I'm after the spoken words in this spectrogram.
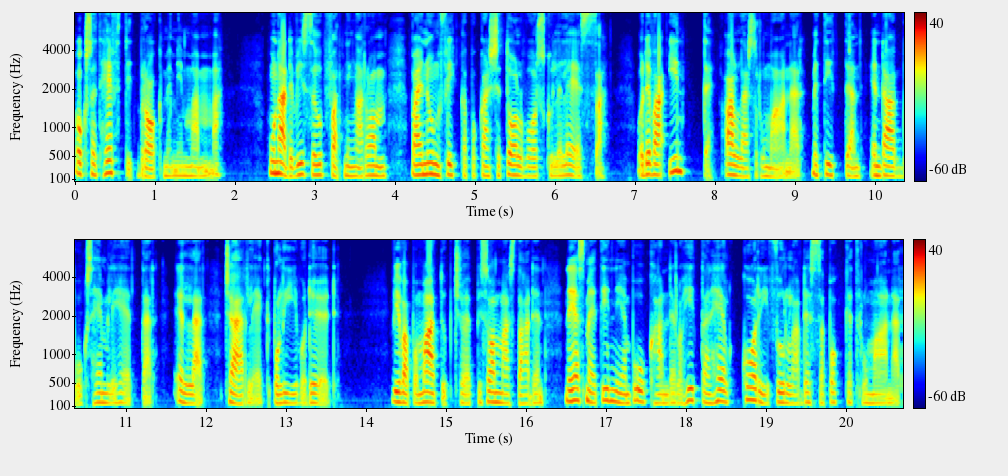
också ett häftigt bråk med min mamma. Hon hade vissa uppfattningar om vad en ung flicka på kanske 12 år skulle läsa. Och det var inte Allers romaner med titeln En dagboks hemligheter eller Kärlek på liv och död. Vi var på matuppköp i sommarstaden när jag smet in i en bokhandel och hittade en hel korg full av dessa pocketromaner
